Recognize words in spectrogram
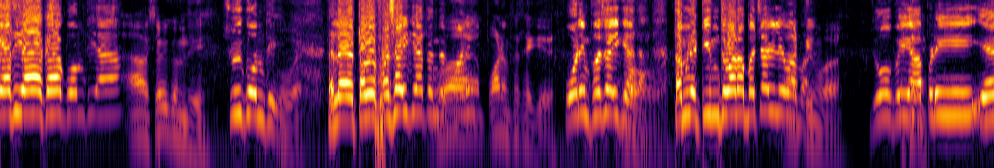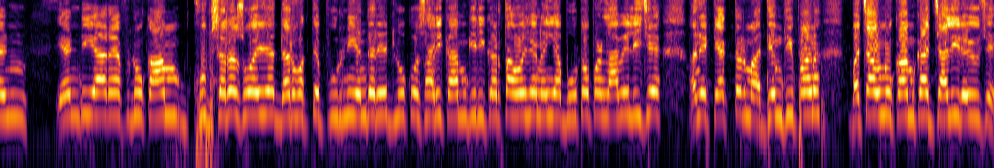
ક્યાંથી આયા? કયા ગોમથી આયા? હા સોય ગમતી સુઈ ગોમથી. એટલે તમે ફસાઈ ગયા હતા પાણી? પાણી ફસાઈ ગયા. પોણી ફસાઈ ગયા હતા. તમને ટીમ દ્વારા બચાવી લેવામાં ટીમ વાળા જો ભાઈ આપણી એન એનડીઆરએફનું કામ ખૂબ સરસ હોય છે દર વખતે પૂરની અંદર એ જ લોકો સારી કામગીરી કરતા હોય છે અને અહીંયા બોટો પણ લાવેલી છે અને ટ્રેક્ટર માધ્યમથી પણ બચાવનું કામકાજ ચાલી રહ્યું છે.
